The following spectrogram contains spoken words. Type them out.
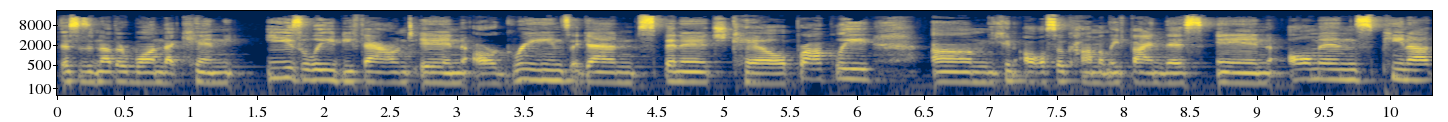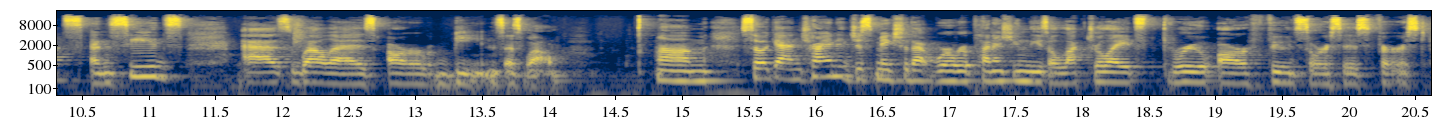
This is another one that can easily be found in our greens. Again, spinach, kale, broccoli. Um, you can also commonly find this in almonds, peanuts, and seeds, as well as our beans as well. Um, so again, trying to just make sure that we're replenishing these electrolytes through our food sources first,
